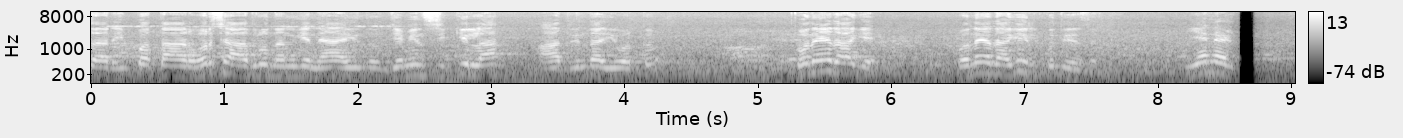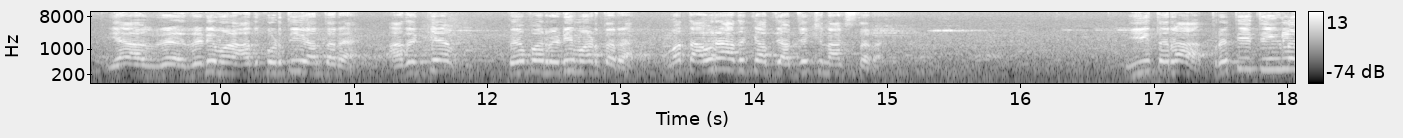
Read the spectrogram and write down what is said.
ಸರ್ ಇಪ್ಪತ್ತಾರು ವರ್ಷ ಆದರೂ ನನಗೆ ನ್ಯಾಯ ಇದು ಜಮೀನು ಸಿಕ್ಕಿಲ್ಲ. ಆದ್ದರಿಂದ ಇವತ್ತು ಕೊನೆಯದಾಗಿ ಕೊನೆಯದಾಗಿ ಇಲ್ಲಿ ಕೂತಿದ್ದೀನಿ ಸರ್. ಏನು ಹೇಳಿ ಯಾ ರೆಡಿ ಮಾಡಿ ಅದು ಕೊಡ್ತೀವಿ ಅಂತಾರೆ. ಅದಕ್ಕೆ ಪೇಪರ್ ರೆಡಿ ಮಾಡ್ತಾರೆ. ಮತ್ತು ಅವರೇ ಅದಕ್ಕೆ ಅಬ್ಜೆಕ್ಷನ್ ಹಾಕ್ಸ್ತಾರೆ. ಈ ಥರ ಪ್ರತಿ ತಿಂಗಳು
